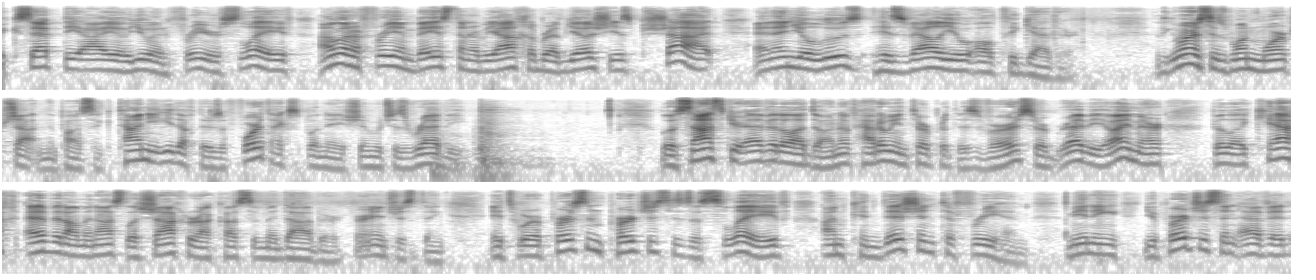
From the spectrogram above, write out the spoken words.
accept the IOU and free your slave, I'm going to free him based on Rabbi Yachab Rabbi Yoshi's pshat, and then you'll lose his value altogether. And the Gemara says one more pshat in the pasuk. Tanya Idach. There's a fourth explanation, which is Rebbe. Losaskir Eved al Adonov. How do we interpret this verse? Or Rebbe Oimer Bilakech Eved al Menas Lashachar Akasav Medaber. Very interesting. It's where a person purchases a slave on condition to free him. Meaning, you purchase an Eved,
